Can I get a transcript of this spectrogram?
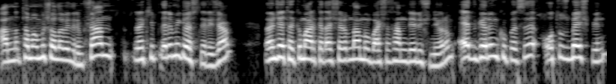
anlatamamış olabilirim. Şu an rakiplerimi göstereceğim. Önce takım arkadaşlarımdan mı başlasam diye düşünüyorum. Edgar'ın kupası 35.000.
